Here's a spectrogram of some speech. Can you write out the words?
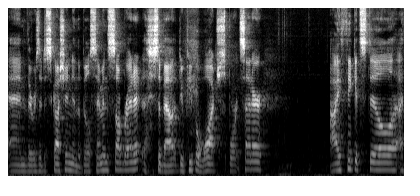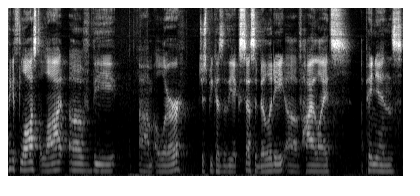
and there was a discussion in the Bill Simmons subreddit just about do people watch Sports Center? I think it's still. I think it's lost a lot of the um, allure just because of the accessibility of highlights, opinions,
